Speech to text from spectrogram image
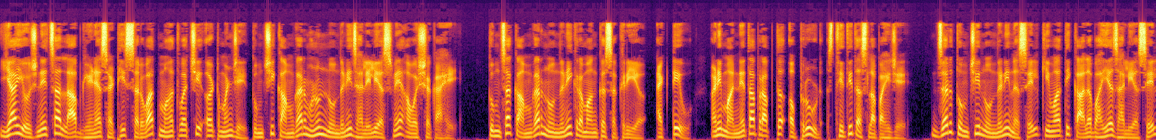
या योजनेचा लाभ घेण्यासाठी सर्वात महत्त्वाची अट म्हणजे तुमची कामगार म्हणून नोंदणी झालेली असणे आवश्यक आहे. तुमचा कामगार नोंदणी क्रमांक सक्रिय ॲक्टिव्ह आणि मान्यताप्राप्त अप्रूव्ड स्थितीत असला पाहिजे. जर तुमची नोंदणी नसेल किंवा ती कालबाह्य झाली असेल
